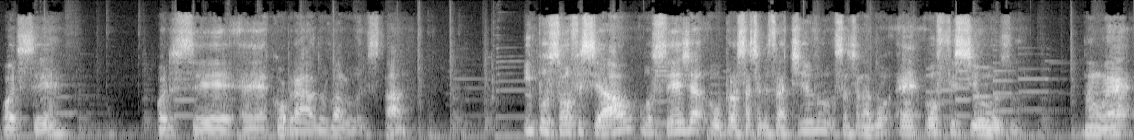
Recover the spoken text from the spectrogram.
pode ser pode ser é, cobrado valores, tá? Impulsão oficial, ou seja, o processo administrativo sancionador é oficioso, não é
